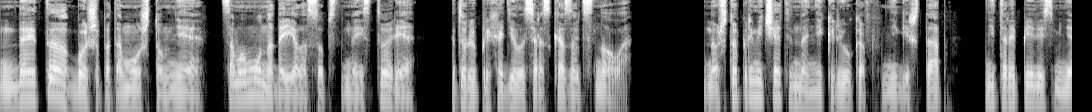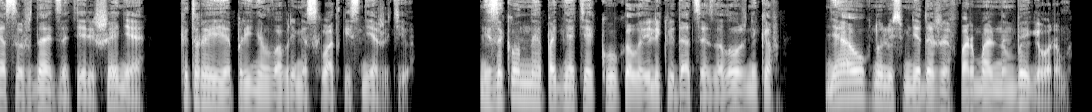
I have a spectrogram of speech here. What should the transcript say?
Да и то больше потому, что мне самому надоела собственная история, которую приходилось рассказывать снова. Но что примечательно, ни Крюков, ни Гештаб не торопились меня осуждать за те решения, которые я принял во время схватки с нежитью. Незаконное поднятие кукол и ликвидация заложников не аукнулись мне даже формальным выговором.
